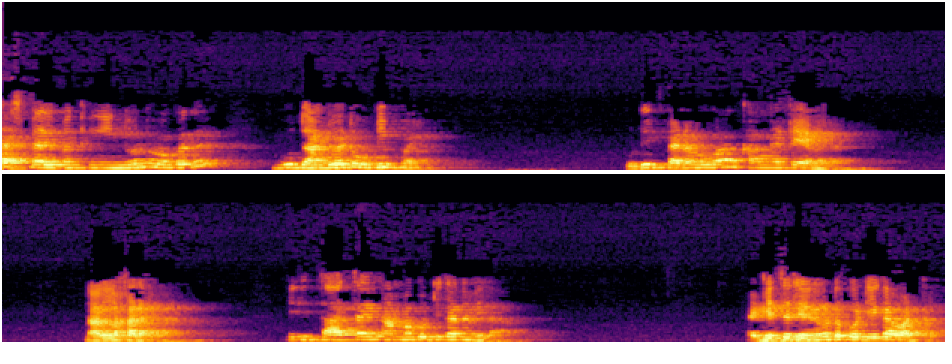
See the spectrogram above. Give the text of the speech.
ඇස්පල්මකින් ඉන්න ඕනේ මොකද මු දඬුවට උඩින් පයින්. උඩින් පැනවුවා කන්නට යනවා. නල්ල කඩ ගන්න. ඉතින් තාත්තගෙන් අම්මා ගුටි කන වෙලාව. ඒ ගෙදර එනකොට පොඩි එකා වටලා.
